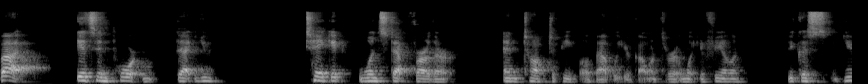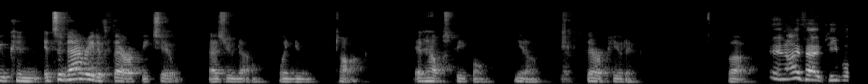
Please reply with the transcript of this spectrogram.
But it's important that you take it one step further and talk to people about what you're going through and what you're feeling because you can it's a narrative therapy too as you know when you talk it helps people you know therapeutic. But and I've had people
